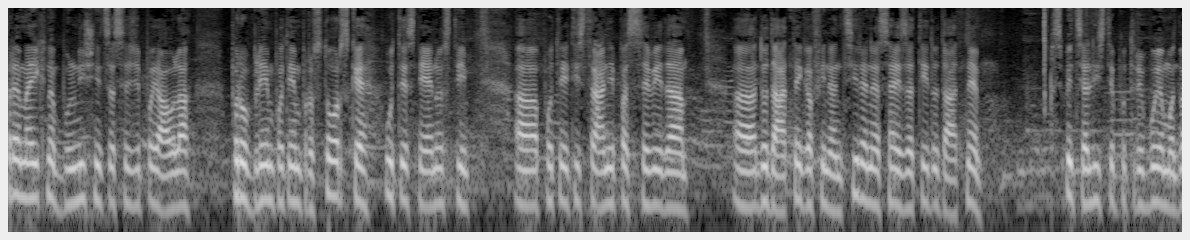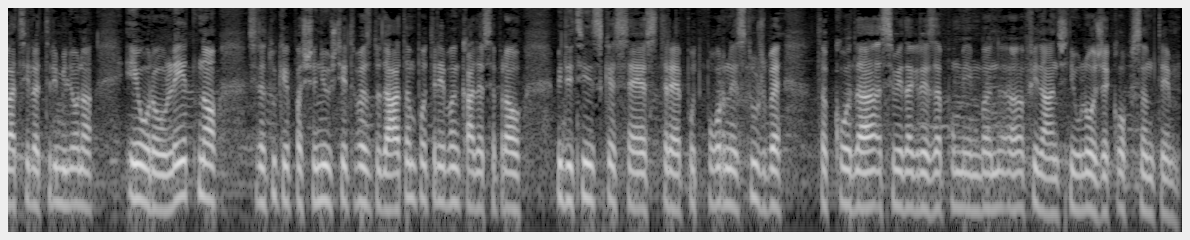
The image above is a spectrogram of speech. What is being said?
premajhna bolnišnica, se že pojavila problem potem prostorske utesnjenosti, po tretji strani pa seveda dodatnega financiranja, saj za te dodatne specialiste potrebujemo 2,3 milijona evrov letno, seveda tukaj pa še ni vštet vas dodaten potreben, kader se prav medicinske sestre, podporne službe, tako da seveda gre za pomemben finančni vložek ob vsem tem.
